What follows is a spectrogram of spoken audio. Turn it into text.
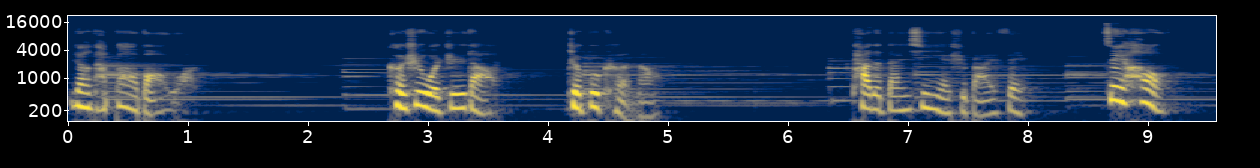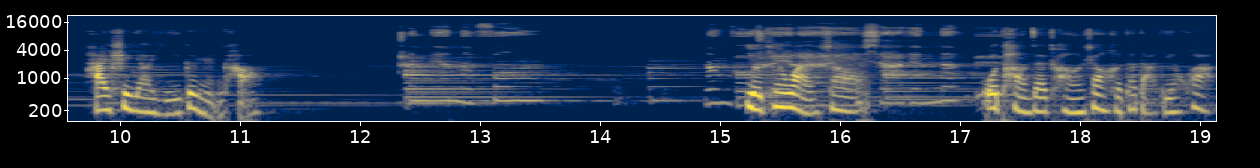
让他抱抱我。可是我知道，这不可能。他的担心也是白费，最后还是要一个人扛。有天晚上，我躺在床上和他打电话，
